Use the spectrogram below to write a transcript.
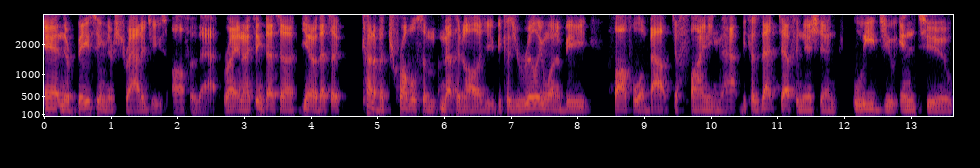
And they're basing their strategies off of that, right? And I think that's a, you know, that's a kind of a troublesome methodology because you really want to be thoughtful about defining that because that definition leads you into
